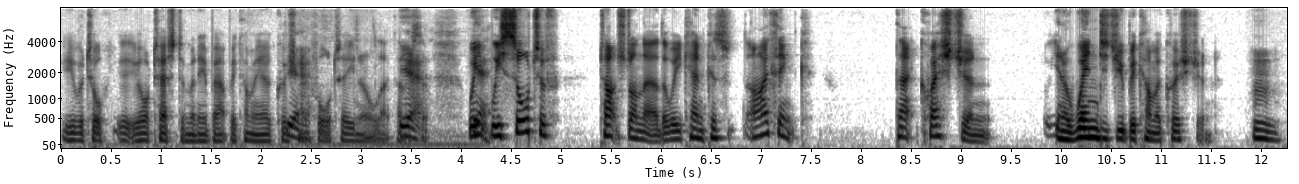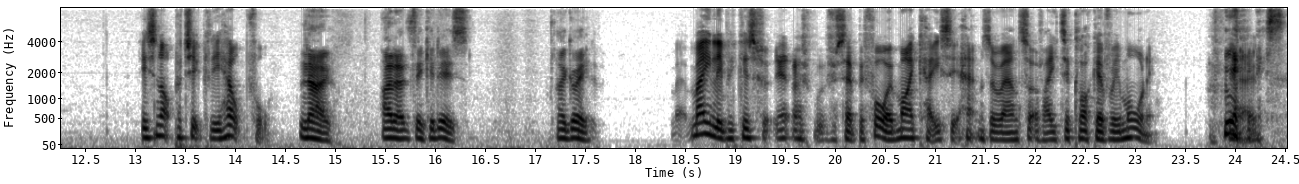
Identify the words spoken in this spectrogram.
you were talking your testimony about becoming a Christian Yeah. at fourteen and all that kind Yeah. of stuff. We Yeah. we sort of touched on that at the weekend because I think that question, you know, when did you become a Christian, hmm. is not particularly helpful. No, I don't think it is. I agree. Mainly because, as we've said before, in my case, it happens around sort of eight o'clock every morning. Yes,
